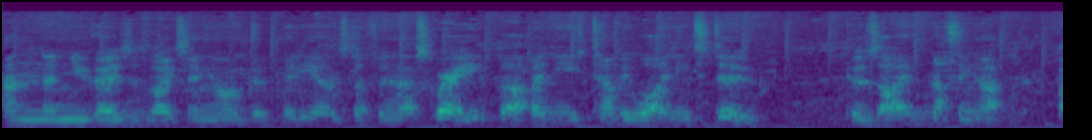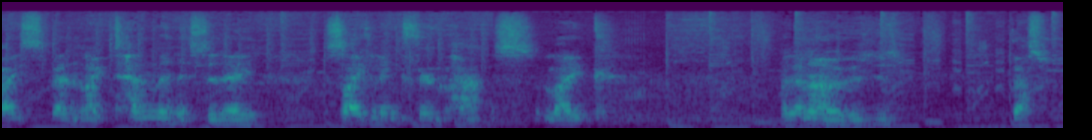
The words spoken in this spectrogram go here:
and then you guys is like saying oh good video and stuff and that's great but I need to tell me what I need to do because I have nothing. I, I spent like 10 minutes today cycling through pats like I don't know, it was just that's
